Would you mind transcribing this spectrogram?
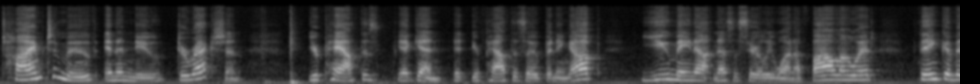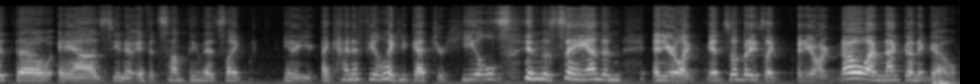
time to move in a new direction. Your path is, again, it, your path is opening up. You may not necessarily want to follow it. Think of it though as, you know, if it's something that's like, you know, you, I kind of feel like you got your heels in the sand and, and you're like, and somebody's like, and you're like, no, I'm not going to go.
